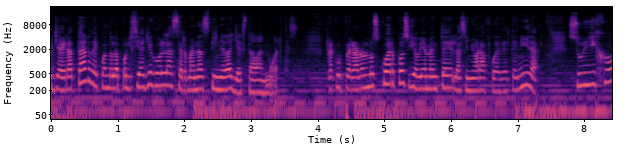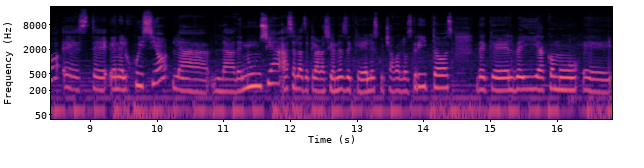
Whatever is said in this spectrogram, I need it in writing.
ya era tarde, cuando la policía llegó las hermanas Pineda ya estaban muertas recuperaron los cuerpos y obviamente la señora fue detenida. Su hijo, este, en el juicio, la, denuncia, hace las declaraciones de que él escuchaba los gritos, de que él veía cómo eh,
